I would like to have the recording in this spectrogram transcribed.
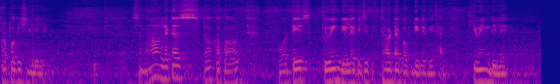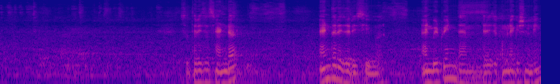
propagation delay. So now let us talk about what is queuing delay which is the third type of delay we have. Queuing delay. So there is a sender and there is a receiver and between them there is a communication link.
